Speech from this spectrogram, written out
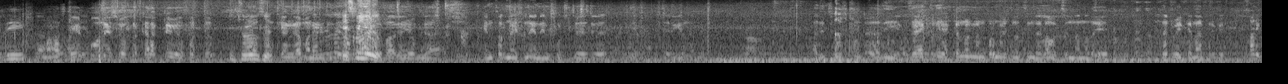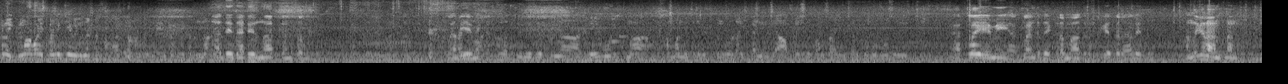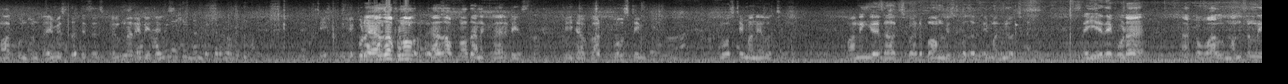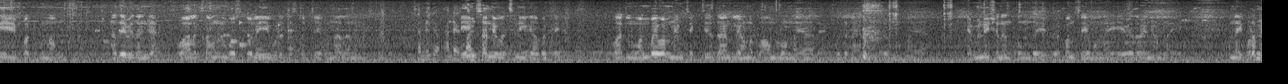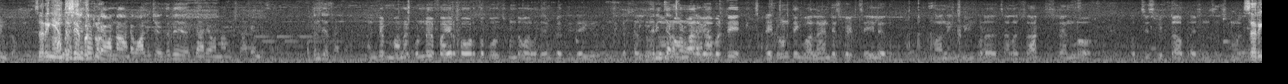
ఇది మన state police యొక్క కలెక్టివ్ ఎఫర్ట్. ముఖ్యంగా మన. విభాగం యొక్క ఇన్ఫర్మేషన్ అండ్ ఇన్పుట్స్ బేస్డ్ జరిగిందండి అది చూసుకుంటే అది ఎగ్జాక్ట్లీ ఎక్కడి నుండి ఇన్ఫర్మేషన్ వచ్చింది ఎలా వచ్చింది అన్నది దట్ వీ కెనాట్ రివీల్ అదే దట్ ఈస్ నాట్ కన్ఫర్మ్. మీరు చెప్తున్న దేవు ఇగ్మా సంబంధించిన వ్యక్తులు కూడా ఇక్కడి నుంచి ఆపరేషన్ కొనసాగించారు కొన్ని రోజుల నుంచి. అట్లా ఏమీ? అట్లాంటిది ఎక్కడ మా దృష్టికి అయితే రాలేదు. అందుకని అంటున్నాను మాకు కొంచెం టైం ఇస్తే దిస్ ఇస్ ప్రిలిమినరీ డీటెయిల్స్ ఇప్పుడు as of no as of no దానికి క్లారిటీ ఇస్తాం. We have got clues team clues team అనేది వచ్చింది. మార్నింగే dog squad bomb disposal team అన్నీ వచ్చింది. అవి ఏది కూడా అక్కడ వాళ్ళ మనుషుల్ని పట్టుకున్నాము. అదేవిధంగా వాళ్ళకి సంబంధించిన వస్తువులు అవి కూడా డిస్టర్బ్ చేయకుండా అలానే అంటే టీమ్స్ అన్నీ వచ్చినాయి కాబట్టి వాటిని వన్ బై వన్ మేము చెక్ చేసి దాంట్లో ఏమైనా బాంబులు ఉన్నాయా లేకపోతే ల్యాండ్స్ ఏమైనా ఉన్నాయా ఎమ్యునేషన్ ఎంత ఉంది వెపన్స్ ఏమున్నాయి ఏ విధమైన ఉన్నాయి అన్నవి కూడా మేము గమనిస్తాం. అంటే మనకుండే ఫైర్ పవర్తో పోల్చుకుంటే వాళ్ళది ఏం పెద్ద ఇదేం కాదు. ఇక్కడ సెల్ ఉన్నారు? కాబట్టి ఐ డోంట్ థింక్ వాళ్ళు యాంటిసిపేట్ చేయలేదు. మార్నింగ్. మేము కూడా చాలా షార్ట్ స్పాన్లో వచ్చి స్విఫ్ట్ ఆపరేషన్ చేసుకుని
